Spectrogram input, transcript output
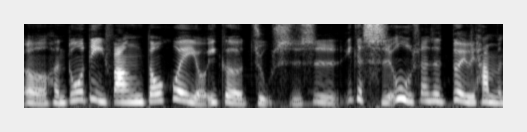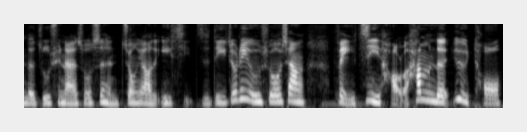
呃很多地方都会有一个主食，是一个食物，算是对于他们的族群来说是很重要的一席之地。就例如说像斐济。好了，他们的芋头，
